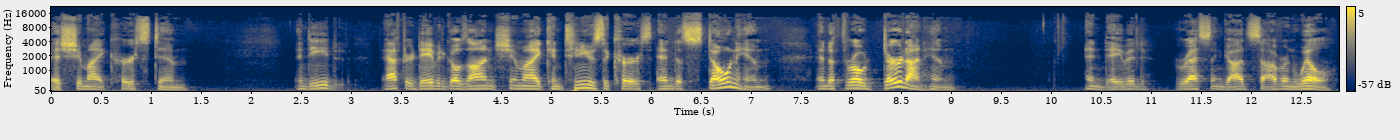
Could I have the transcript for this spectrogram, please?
as Shimei cursed him. Indeed, after David goes on, Shimei continues to curse and to stone him and to throw dirt on him. And David rests in God's sovereign will,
